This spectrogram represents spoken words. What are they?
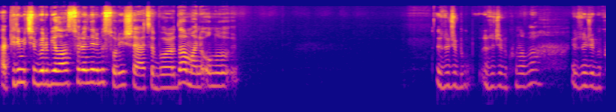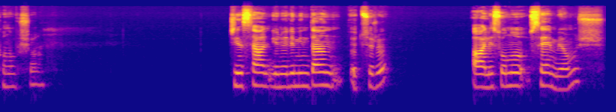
Ha, prim için böyle bir yalan söylenir mi soru işareti bu arada ama hani onu üzücü bir, üzücü bir konu bu. Üzücü bir konu bu şu an. Cinsel yöneliminden ötürü ailesi onu sevmiyormuş.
